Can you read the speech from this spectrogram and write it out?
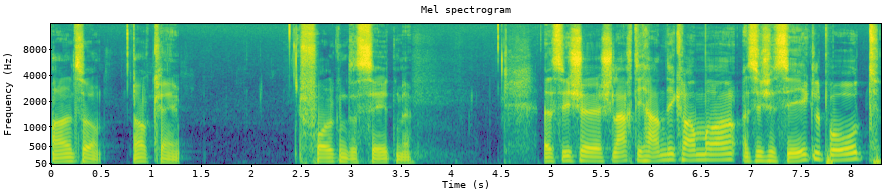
also, okay. Folgendes seht man. Es ist eine schlechte Handykamera, es ist ein Segelboot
